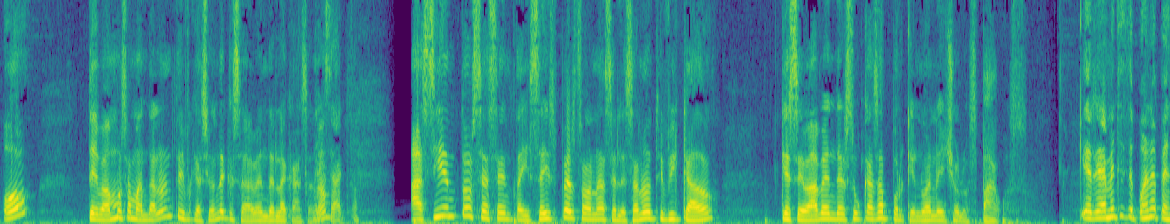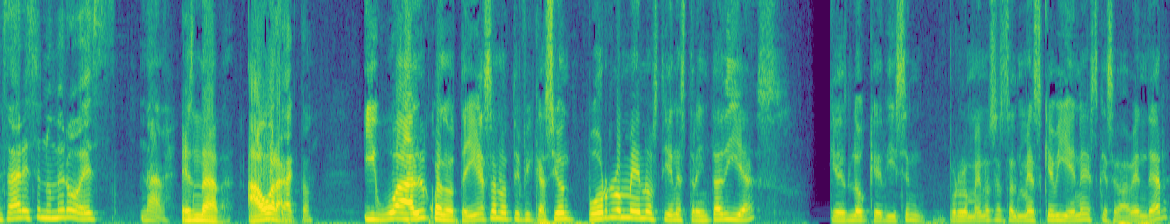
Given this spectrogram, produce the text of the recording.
o te vamos a mandar la notificación de que se va a vender la casa, ¿no? Exacto. A 166 personas se les ha notificado que se va a vender su casa porque no han hecho los pagos. Que realmente se ponen a pensar, ese número es nada. Es nada. Ahora, Exacto. igual cuando te llega esa notificación, por lo menos tienes 30 días, que es lo que dicen, por lo menos hasta el mes que viene, es que se va a vender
